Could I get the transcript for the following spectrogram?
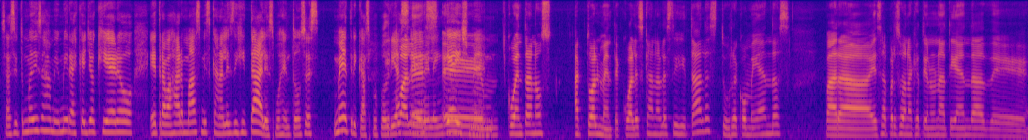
O sea, si tú me dices a mí, mira, es que yo quiero eh, trabajar más mis canales digitales, pues entonces métricas, pues podría ser el engagement. Eh, cuéntanos actualmente, ¿cuáles canales digitales tú recomiendas para esa persona que tiene una tienda de,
